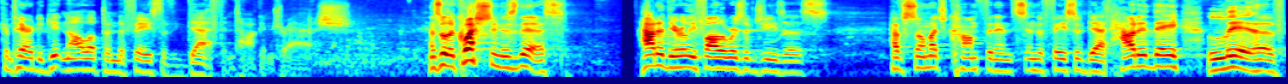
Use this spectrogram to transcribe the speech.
compared to getting all up in the face of death and talking trash. And so the question is this How did the early followers of Jesus have so much confidence in the face of death? How did they live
